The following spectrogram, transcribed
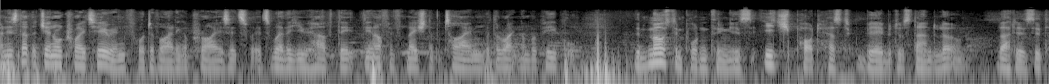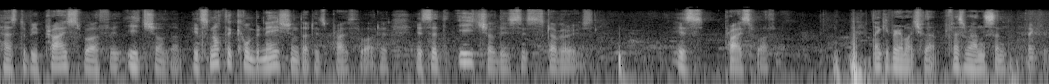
And is that the general criterion for dividing a prize? It's, it's whether you have the, the enough information at the time with the right number of people. The most important thing is each part has to be able to stand alone. That is, it has to be price worthy, each of them. It's not the combination that is price worthy, it's that each of these discoveries is price worthy. Thank you very much for that, Professor Anderson. Thank you.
